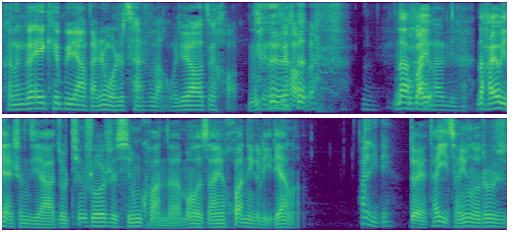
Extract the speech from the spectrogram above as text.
可能跟 AK 不一样，反正我是参数党，我就要最好的，性能最好的。那还有那还有一点升级啊，就是听说是新款的 Model 3换那个锂电了，换锂电。对，它以前用的都是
